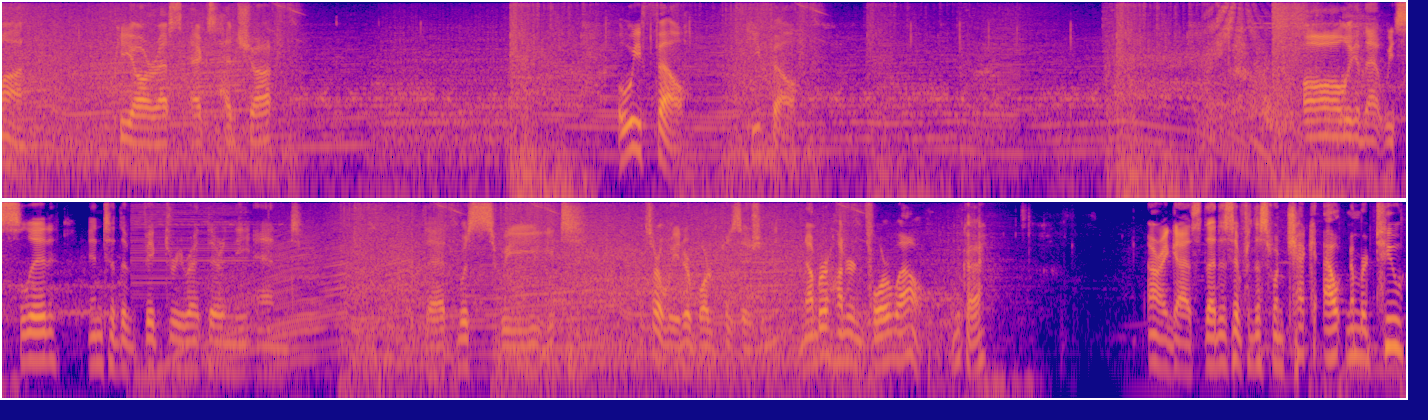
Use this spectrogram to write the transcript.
Come on. PRSX headshot. Oh, he fell. He fell. Oh, look at that. We slid into the victory right there in the end. That was sweet. What's our leaderboard position? Number 104? Wow. Okay. Alright, guys. That is it for this one. Check out number two.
